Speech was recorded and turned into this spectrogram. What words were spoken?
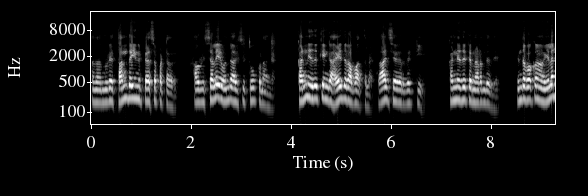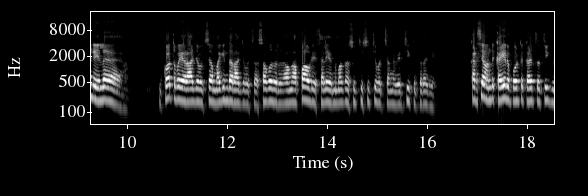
அதனுடைய தந்தைன்னு பேசப்பட்டவர். அவருடைய சிலையை வந்து அடித்து தூக்குனாங்க. கண் எதிர்க்க இங்கே ஹைதராபாத்தில் ராஜசேகர் ரெட்டி கண் எதிர்க்க நடந்தது. இந்த பக்கம் இலங்கையில் கோத்தபய ராஜபக்ச மகிந்த ராஜபக்ச சகோதரர் அவங்க அப்பாவுடைய சிலையை இந்த மாதிரி தான் சுற்றி சுற்றி வச்சாங்க வெற்றிக்கு பிறகு. கடைசியாக வந்து கயிறை போட்டு கழுத்தில் தூக்கி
